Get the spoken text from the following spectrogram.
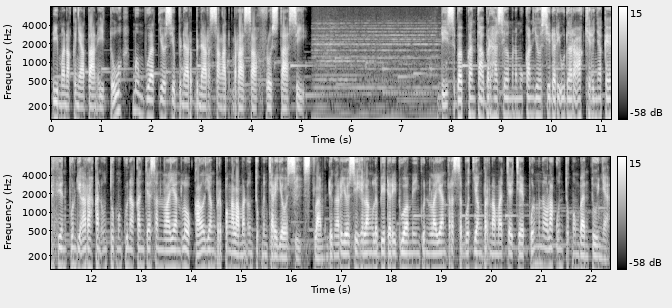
di mana kenyataan itu membuat membuat Yoshi benar-benar sangat merasa frustasi. Disebabkan tak berhasil menemukan Yoshi dari udara akhirnya Kevin pun diarahkan untuk menggunakan jasa nelayan lokal yang berpengalaman untuk mencari Yoshi. Setelah mendengar Yoshi hilang lebih dari dua minggu nelayan tersebut yang bernama Cece pun menolak untuk membantunya.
